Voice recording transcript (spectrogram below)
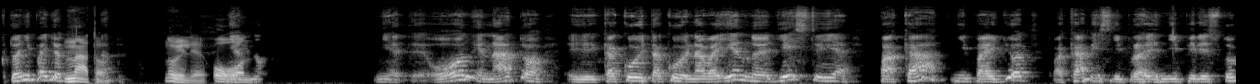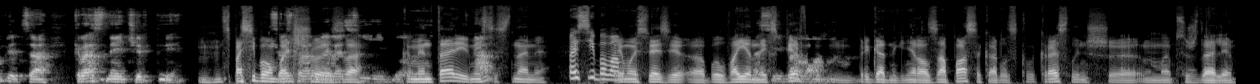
Кто не пойдет? НАТО. НАТО. Ну или ООН. Нет, ну, нет, ООН и НАТО и какую такую на военное действие пока не пойдет, пока без не, про, не переступятся красные черты. Спасибо вам большое за комментарий вместе а? с нами. Спасибо вам. В прямой связи э, был военный Спасибо эксперт, вам. бригадный генерал запаса Карлос Креслинш. Э, мы обсуждали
